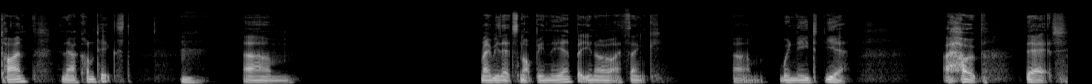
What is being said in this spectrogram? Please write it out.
time, in our context. Mm. Um, maybe that's not been there, but you know, I think um, we need, yeah, I hope that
